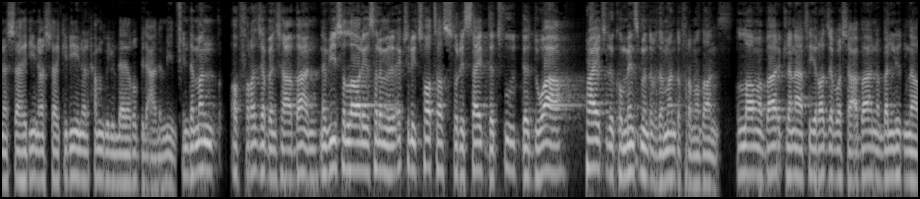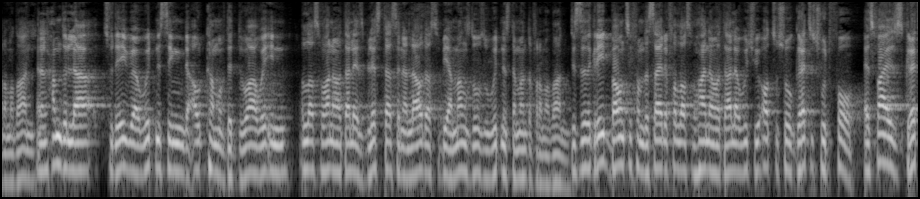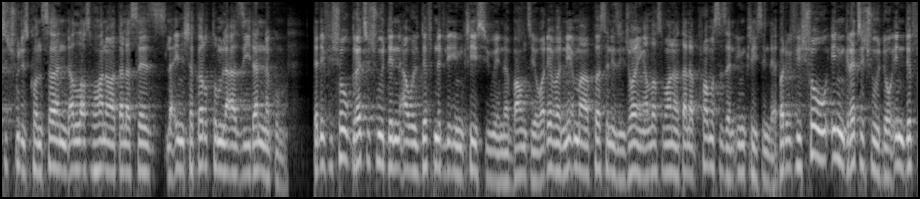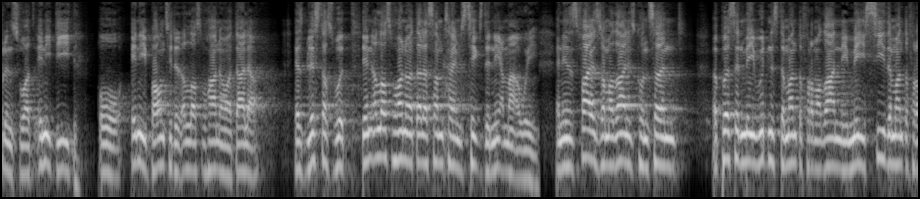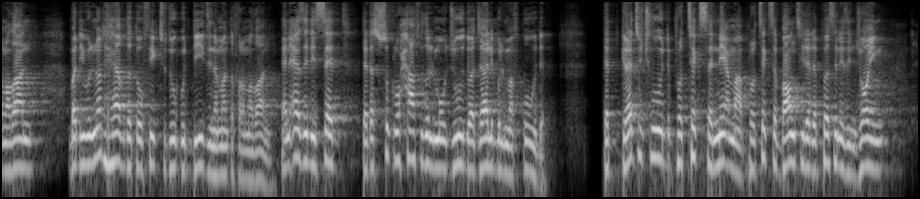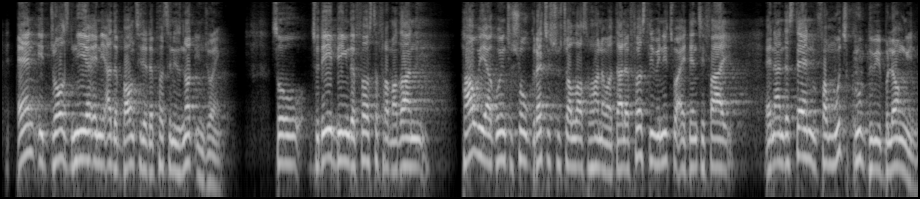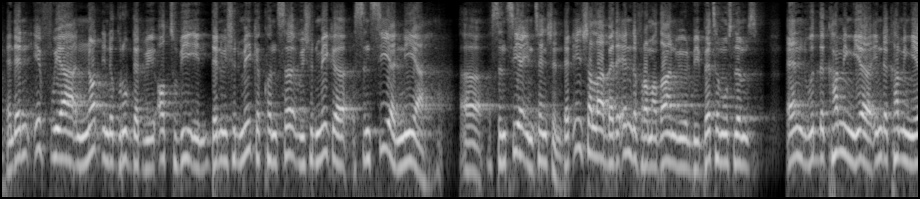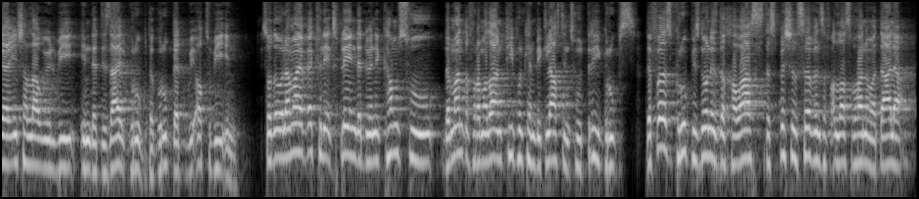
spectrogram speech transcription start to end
من الشاهدين والشاكرين والحمد لله رب العالمين. In the month of Rajab and Sha'ban, Nabi sallallahu alayhi wa sallam actually taught us to recite the two, the dua prior to the commencement of the month of Ramadan. Allahumma barik lana fi Rajab wa Sha'ban wa ballighna Ramadan. And Alhamdulillah, today we are witnessing the outcome of the dua wherein Allah subhanahu wa ta'ala has blessed us and allowed us to be amongst those who witness the month of Ramadan. This is a great bounty from the side of Allah subhanahu wa ta'ala which we ought to show gratitude for. As far as gratitude is concerned, Allah subhanahu wa ta'ala says, لَإِن شَكَرْتُمْ لَأَزِيدَنَّكُمْ that if you show gratitude, then I will definitely increase you in the bounty or whatever ni'mah a person is enjoying. Allah subhanahu wa ta'ala promises an increase in that. But if you show ingratitude or indifference towards any deed or any bounty that Allah subhanahu wa ta'ala has blessed us with, then Allah subhanahu wa ta'ala sometimes takes the ni'mah away. And as far as Ramadan is concerned, a person may witness the month of Ramadan, he may see the month of Ramadan, but he will not have the tawfiq to do good deeds in the month of Ramadan. And as it is said, that as-shukru hafidul mawjood wa jalibul mafqood. That gratitude protects a ni'mah, protects a bounty that a person is enjoying, and it draws near any other bounty that a person is not enjoying. So today being the first of Ramadan, how we are going to show gratitude to Allah subhanahu wa ta'ala, firstly we need to identify and understand from which group do we belong in. And then if we are not in the group that we ought to be in, then we should make a concern, we should make a sincere niyyah, uh, sincere intention that inshallah by the end of Ramadan we will be better Muslims and with the coming year, in the coming year, inshallah we will be in the desired group, the group that we ought to be in. So the ulama have actually explained that when it comes to the month of Ramadan, people can be classed into three groups. The first group is known as the khawas, the special servants of Allah subhanahu wa ta'ala,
